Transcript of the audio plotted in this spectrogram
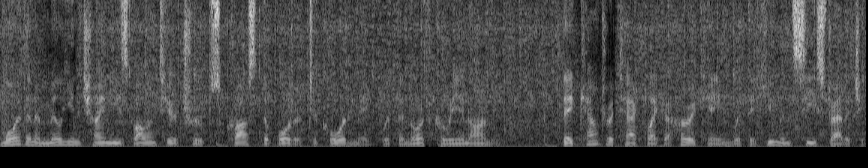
More than a million Chinese volunteer troops crossed the border to coordinate with the North Korean army. They counterattacked like a hurricane with the human sea strategy.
